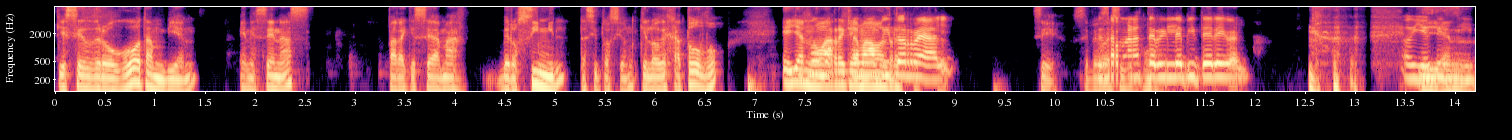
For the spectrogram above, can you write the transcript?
que se drogó también en escenas para que sea más verosímil la situación, que lo deja todo. Ella no ha reclamado respecto. real. Sí, se pegó Esa terrible pitera igual. Oye, y en, sí.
